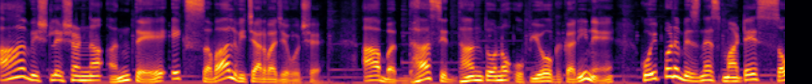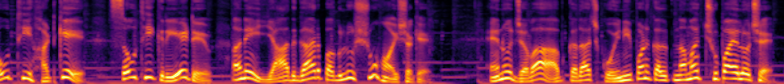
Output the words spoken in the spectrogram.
આ વિશ્લેષણના અંતે એક સવાલ વિચારવા જેવો છે. આ બધા સિદ્ધાંતોનો ઉપયોગ કરીને કોઈપણ બિઝનેસ માટે સૌથી હટકે, સૌથી ક્રિએટિવ અને યાદગાર પગલું શું હોઈ શકે? એનો જવાબ કદાચ કોઈની પણ કલ્પનામાં છુપાયેલો છે.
